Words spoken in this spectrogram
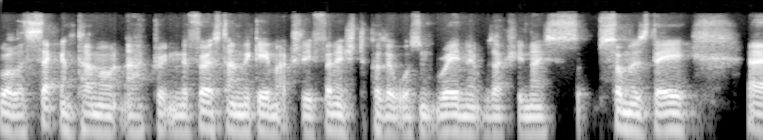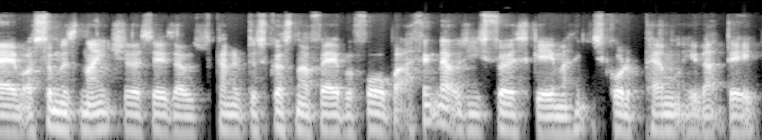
well, the second time I went to Accrington, the first time the game actually finished because it wasn't raining, it was actually a nice summer's day um, or summer's night, should I say, as I was kind of discussing off air before. But I think that was his first game. I think he scored a penalty that day,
